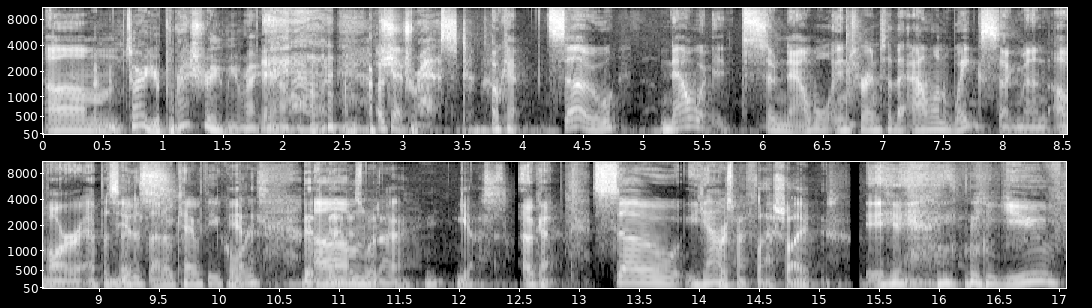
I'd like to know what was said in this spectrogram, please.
Um, I'm sorry, you're pressuring me right now. I'm, I'm, I'm Okay. stressed. okay, so now, so now we'll enter into the Alan Wake segment of our episode. Is that okay with you, Corey? Yes, Th- that is Um, what I. Yes. Okay, so yeah, Where's my flashlight? you've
